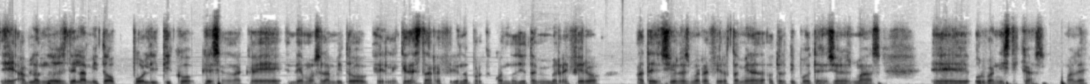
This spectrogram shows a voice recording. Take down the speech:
eh, hablando desde el ámbito político, que es en la que, digamos, el ámbito que, que te estás refiriendo, porque cuando yo también me refiero a tensiones, me refiero también a otro tipo de tensiones más eh, urbanísticas, ¿vale?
